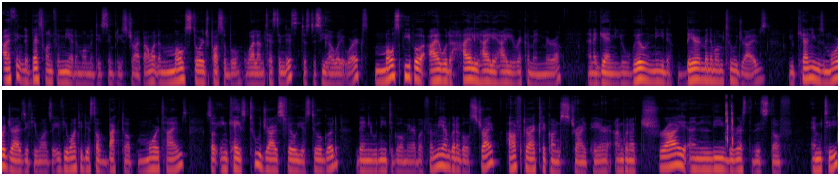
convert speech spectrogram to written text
I think the best one for me at the moment is simply Stripe. I want the most storage possible while I'm testing this just to see how well it works. Most people I would highly, highly, highly recommend Mirror. And again, you will need bare minimum two drives you can use more drives if you want. So if you wanted your stuff backed up more times, so in case two drives fail, you're still good, then you would need to go mirror. But for me, I'm going to go Stripe. After I click on Stripe here, I'm going to try and leave the rest of this stuff empty.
